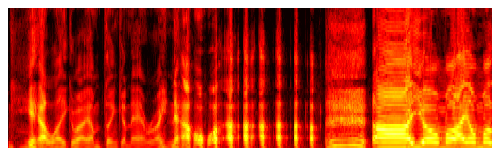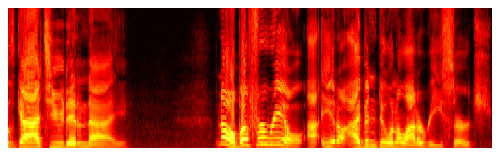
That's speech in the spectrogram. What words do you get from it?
Yeah, like I'm thinking that right now. Ah, yo, I almost got you, didn't I? No, but for real, uh, you know, I've been doing a lot of research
